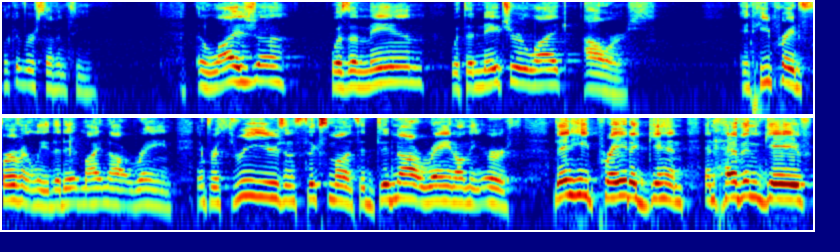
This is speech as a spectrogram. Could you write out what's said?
Look at verse 17. Elijah was a man with a nature like ours. And he prayed fervently that it might not rain. And for three years and six months it did not rain on the earth. Then he prayed again, and heaven gave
